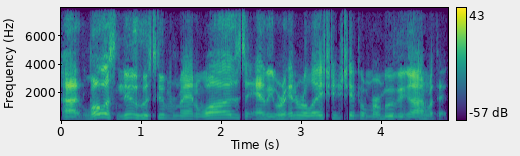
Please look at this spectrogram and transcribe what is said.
uh, Lois knew who Superman was and we were in a relationship and we're moving on with it.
